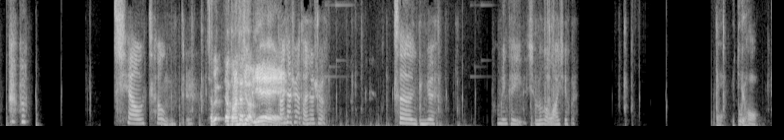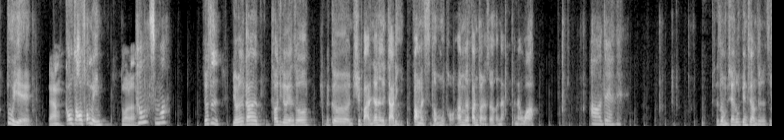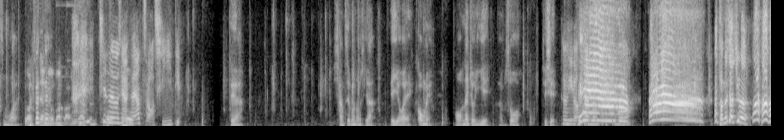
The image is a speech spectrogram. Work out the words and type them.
超痛的。小哥要团下去了，耶！团下去了，团下去了。趁音乐，后面可以想办法挖一些回来。哦，也对吼，对耶，怎样？高招聪明，怎么了？哦，什么？就是有人刚刚超级留言说，那个去把人家那个家里放满石头木头，他们反转的时候很难很难挖。哦，对啊，对，可是我们现在都变这样子了，这怎么玩？对啊，现在没有办法。现在不行，可之后能要早期一点。对呀、箱子有没有东西啊？哎、有哎、弓哎、哦，耐久一耶，还不错哦，谢谢。可以哦，战龙水是吗？啊，他团都下去了，啊哈哈。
